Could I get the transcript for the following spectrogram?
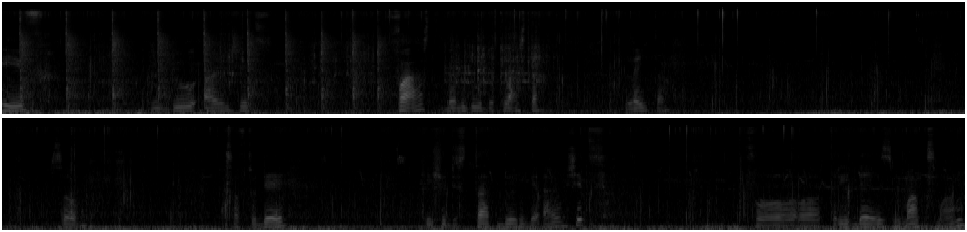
if we do iron sheets first, then do the plaster later. So, as of today, you should start doing the iron sheets for three days maximum.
